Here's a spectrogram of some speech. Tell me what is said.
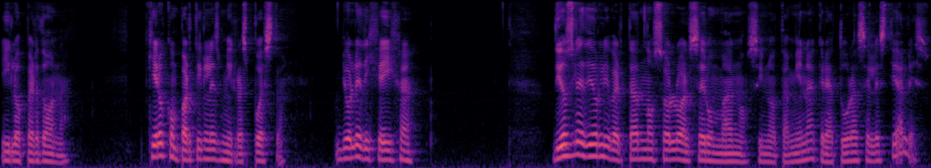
y lo perdona? quiero compartirles mi respuesta. Yo le dije, hija, Dios le dio libertad no solo al ser humano, sino también a criaturas celestiales,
